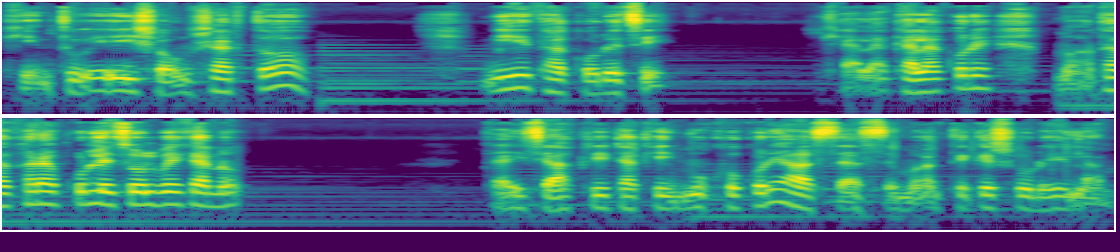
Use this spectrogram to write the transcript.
কিন্তু এই সংসার তো বিয়ে থা করেছি। খেলা খেলা করে মাথা খারাপ করলে চলবে কেন? তাই চাকরিটাকেই মুখ্য করে আস্তে আস্তে মাঠ থেকে সরে এলাম।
